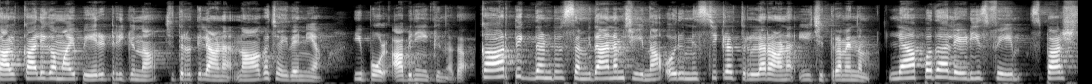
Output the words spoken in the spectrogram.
താൽക്കാലികമായി പേരിട്ടിരിക്കുന്ന ചിത്രത്തിലാണ് നാഗചൈതന്യ ഇപ്പോൾ അഭിനയിക്കുന്നത്. കാർത്തിക് ദണ്ഡു സംവിധാനം ചെയ്യുന്ന ഒരു മിസ്റ്റിക്കൽ ത്രില്ലറാണ് ഈ ചിത്രമെന്നും ലാപ്പത ലേഡീസ് ഫെയിം സ്പർശ്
